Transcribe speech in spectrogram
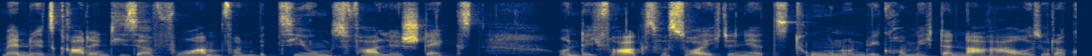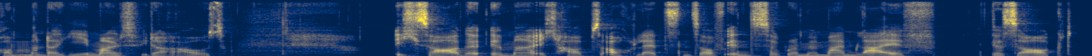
Wenn du jetzt gerade in dieser Form von Beziehungsfalle steckst und dich fragst, was soll ich denn jetzt tun und wie komme ich denn da raus oder kommt man da jemals wieder raus? Ich sage immer, ich habe es auch letztens auf Instagram in meinem Live gesagt,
